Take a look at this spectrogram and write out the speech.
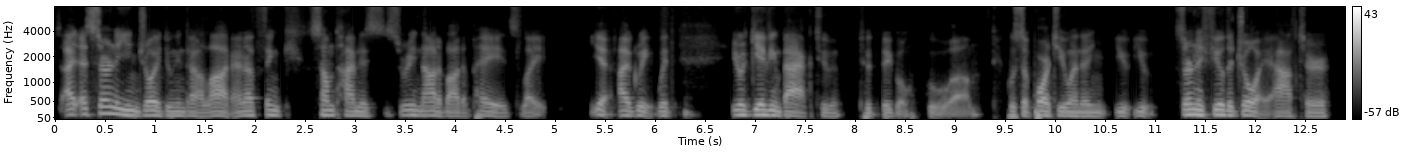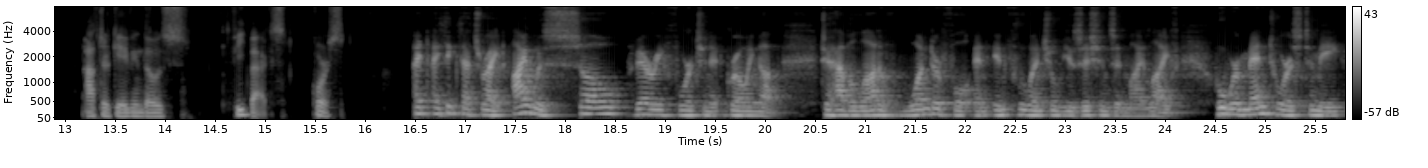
So I, I, certainly enjoy doing that a lot, and I think sometimes it's, it's really not about the pay. It's like, yeah, I agree with you're giving back to to people who um who support you, and then you you certainly feel the joy after after giving those feedbacks. Of course. I, I think that's right. I was so very fortunate growing up to have a lot of wonderful and influential musicians in my life who were mentors to me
